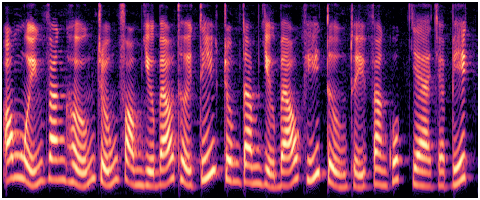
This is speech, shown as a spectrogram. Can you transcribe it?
Ông Nguyễn Văn Hưởng, trưởng phòng dự báo thời tiết Trung tâm Dự báo Khí tượng Thủy văn Quốc gia cho biết,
